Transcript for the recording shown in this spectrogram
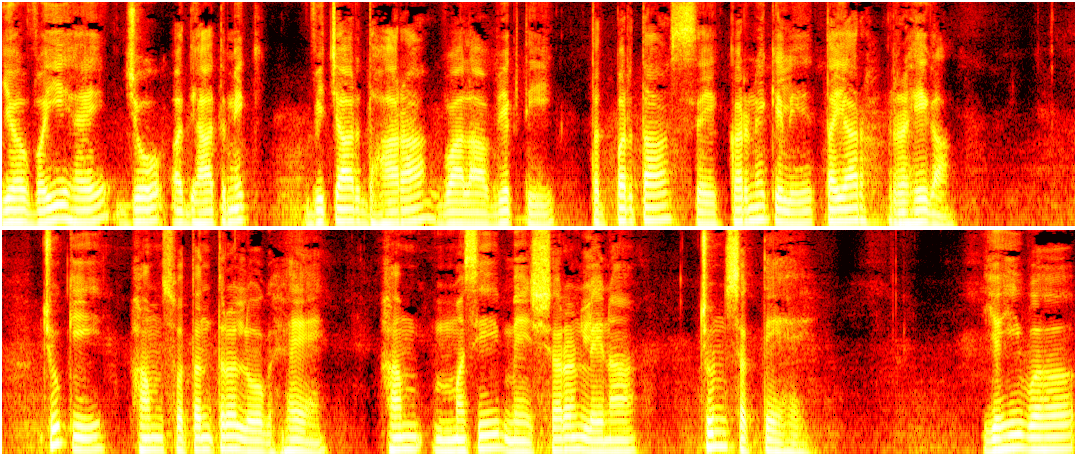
यह वही है जो आध्यात्मिक विचारधारा वाला व्यक्ति तत्परता से करने के लिए तैयार रहेगा। चूँकि हम स्वतंत्र लोग हैं, हम मसीह में शरण लेना चुन सकते हैं। यही वह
